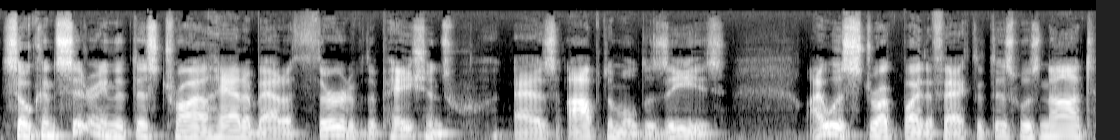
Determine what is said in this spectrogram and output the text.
So, considering that this trial had about a third of the patients as optimal disease, I was struck by the fact that this was not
